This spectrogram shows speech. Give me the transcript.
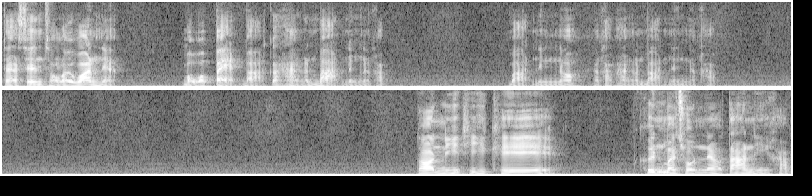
แต่เส้น 200 วันเนี่ยบอกว่า 8 บาทก็ห่างกันบาทหนึ่งนะครับ บาทหนึ่งเนาะนะครับ ห่างกันบาทหนึ่งนะครับ ตอนนี้ TK ขึ้นมาชนแนวต้านนี้ครับ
